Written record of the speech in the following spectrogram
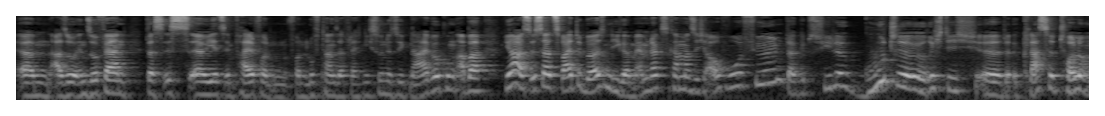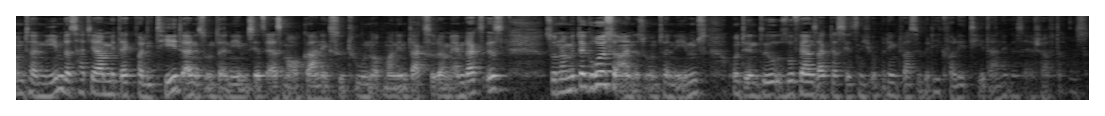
Ähm, also insofern, das ist äh, jetzt im Fall von, von Lufthansa vielleicht nicht so eine Signalwirkung, aber ja, es ist halt zweite Börsenliga. Im MDAX kann man sich auch wohlfühlen. Da gibt es viele gute, richtig äh, klasse, tolle Unternehmen. Das hat ja mit der Qualität eines Unternehmens jetzt erstmal auch gar nichts zu tun, ob man im DAX oder im MDAX ist, sondern mit der Größe eines Unternehmens. Und insofern sagt das jetzt nicht unbedingt was über die Qualität einer Gesellschaft aus.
